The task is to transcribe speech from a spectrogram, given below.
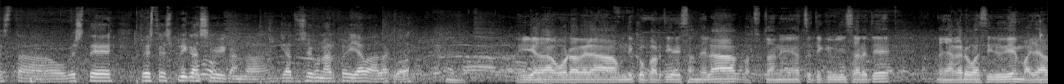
ez da, o beste, beste esplikazio ikan da, gatu segun arpegia ba, alako da. Egia da gora bera handiko partida izan dela, batzutan eh, atzetik ibili zarete, baina gero bazirudien, baina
